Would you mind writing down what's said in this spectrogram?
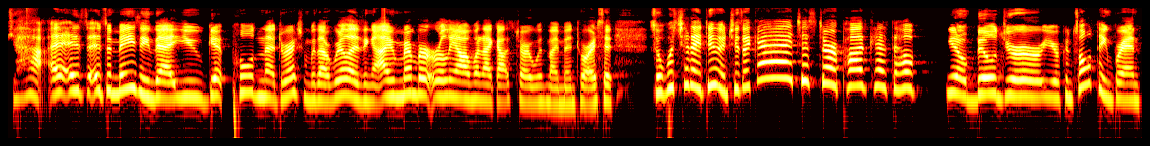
Yeah, it's it's amazing that you get pulled in that direction without realizing. I remember early on when I got started with my mentor, I said, "So what should I do?" And she's like, "Eh, just start a podcast to help you know build your your consulting brand."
